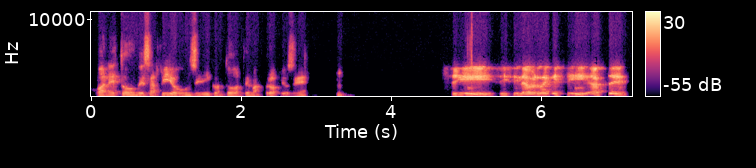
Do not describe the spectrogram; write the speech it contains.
Juan, es todo un desafío, un CD con todos temas propios, ¿eh? Sí, sí, sí, la verdad que sí. Hace,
